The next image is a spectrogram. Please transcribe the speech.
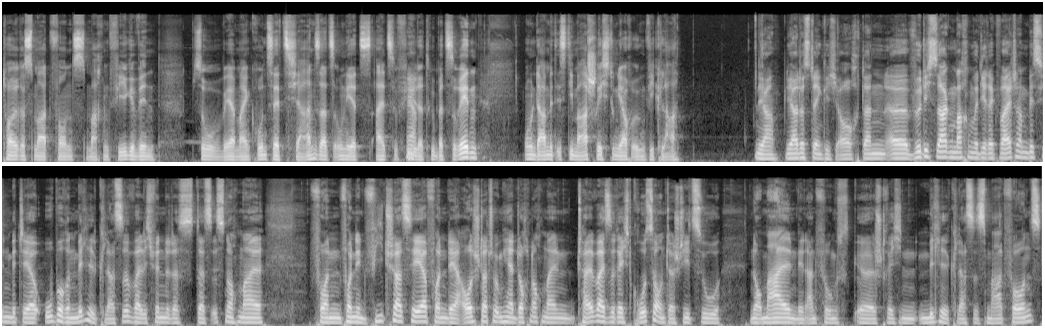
Teure Smartphones machen viel Gewinn. So wäre mein grundsätzlicher Ansatz, ohne jetzt allzu viel ja. darüber zu reden. Und damit ist die Marschrichtung ja auch irgendwie klar. Ja, ja, das denke ich auch. Dann äh, würde ich sagen, machen wir direkt weiter ein bisschen mit der oberen Mittelklasse, weil ich finde, das, das ist nochmal von, von den Features her, von der Ausstattung her doch nochmal ein teilweise recht großer Unterschied zu normalen, in Anführungsstrichen, Mittelklasse-Smartphones.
